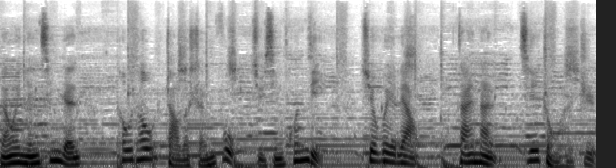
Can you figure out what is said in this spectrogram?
两位年轻人。偷偷找了神父举行婚礼，却未料灾难接踵而至。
